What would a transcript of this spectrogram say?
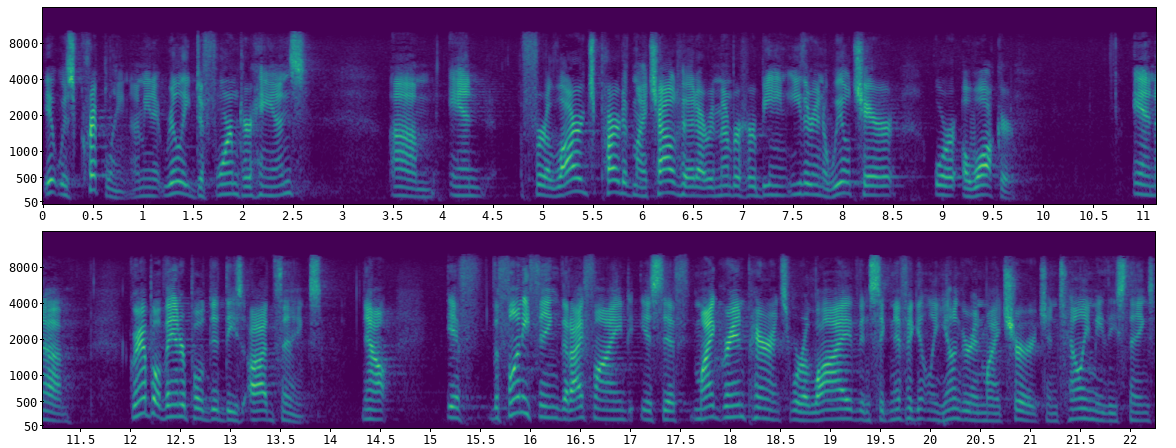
It was crippling. I mean, it really deformed her hands. Um, and for a large part of my childhood, I remember her being either in a wheelchair or a walker. And um, Grandpa Vanderpool did these odd things. Now, if the funny thing that I find is if my grandparents were alive and significantly younger in my church and telling me these things,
